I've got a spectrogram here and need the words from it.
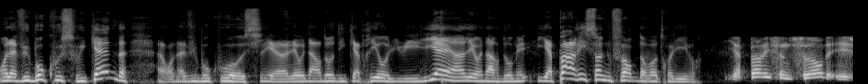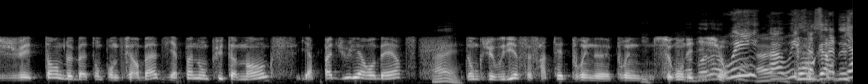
on l'a vu beaucoup ce week-end. Alors, on a vu beaucoup aussi euh, Leonardo DiCaprio. Lui, il y est, hein, Leonardo. Mais il n'y a pas Harrison Ford dans votre livre. Il n'y a pas Harrison Ford et je vais tendre le bâton pour me faire battre. Il n'y a pas non plus Tom Hanks. Il n'y a pas Julia Roberts. Ouais. Donc je vais vous dire, ça sera peut-être pour une pour une seconde Ah, voilà. édition. Oui, Ah oui. ça serait bien.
